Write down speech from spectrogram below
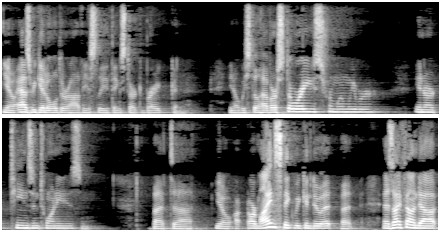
you know, as we get older, obviously things start to break and, you know, we still have our stories from when we were in our teens and 20s. And, but, uh, you know, our, our minds think we can do it, but as I found out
